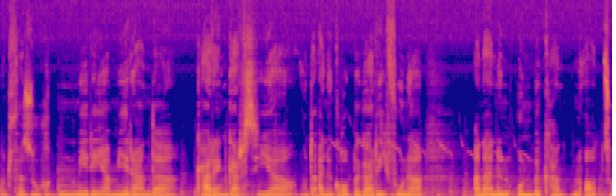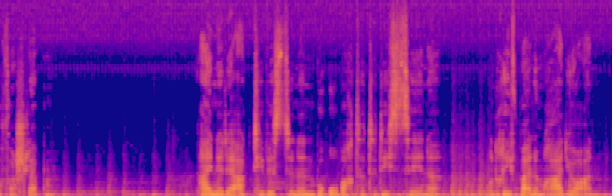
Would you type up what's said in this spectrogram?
und versuchten Miriam Miranda, Karen Garcia und eine Gruppe Garifuna an einen unbekannten Ort zu verschleppen. Eine der Aktivistinnen beobachtete die Szene und rief bei einem Radio an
